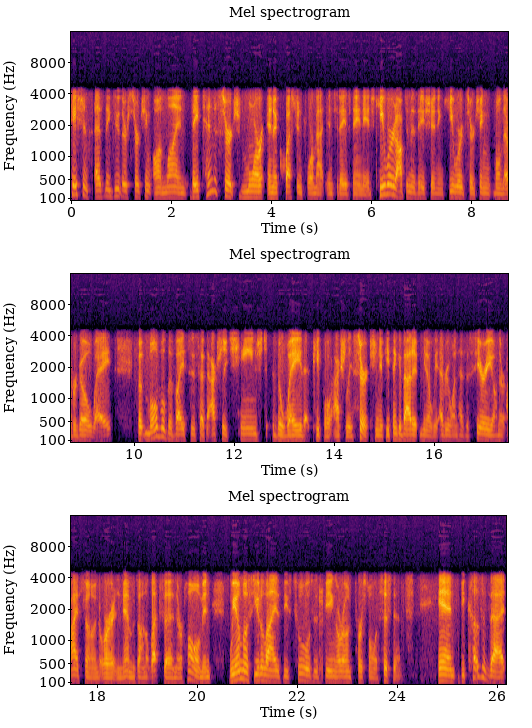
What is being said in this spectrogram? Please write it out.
patients, as they do their searching online, they tend to search more in a question format in today's day and age. Keyword optimization and keyword searching will never go away. But mobile devices have actually changed the way that people actually search. And if you think about it, you know, we, everyone has a Siri on their iPhone or an Amazon Alexa in their home, and we almost utilize these tools as being our own personal assistants. And because of that,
